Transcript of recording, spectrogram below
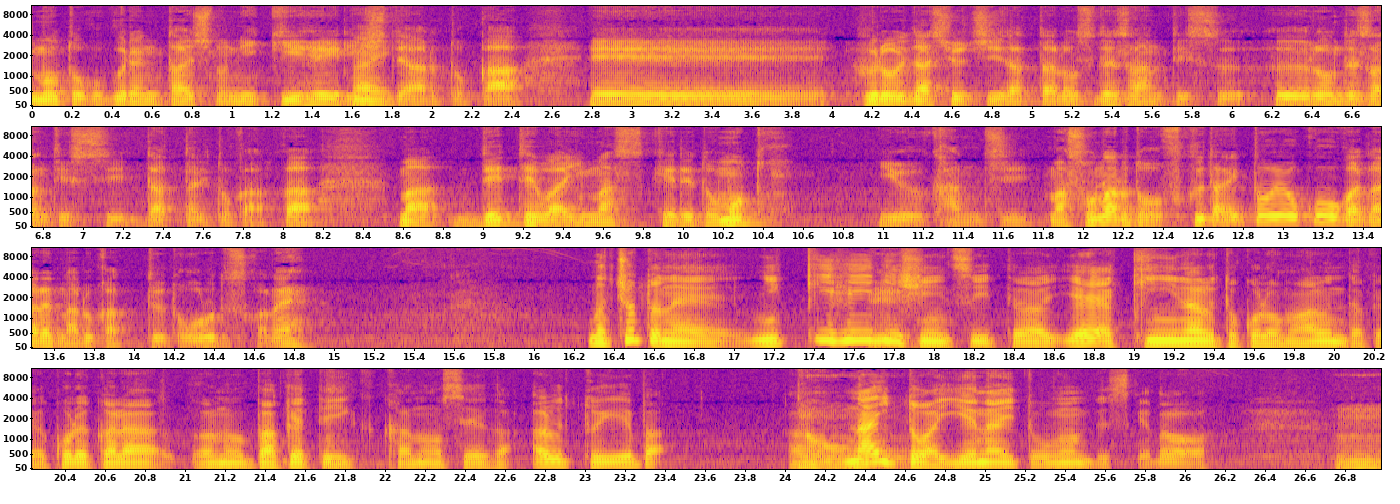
元国連大使のニッキー・ヘイリー氏であるとか、はい、えー、フロリダ州知事だったロス・デサンティスロン・デサンティス氏だったりとかが、まあ、出てはいますけれどもという感じ、まあ、そうなると副大統領候補が誰になるかっていうところですかね。まあ、ちょっとね、ニッキー・ヘイリー氏については、やや気になるところもあるんだけど、これからあの化けていく可能性があるといえば、あのないとは言えないと思うんですけど。うんうんうんう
